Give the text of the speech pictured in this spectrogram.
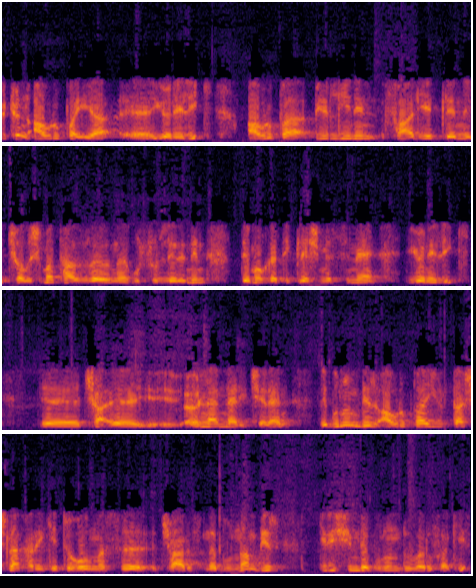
bütün Avrupa'ya e, yönelik Avrupa Birliği'nin faaliyetlerini, çalışma tarzlarını, usullerinin demokratikleşmesine yönelik e, e, önlemler içeren ve bunun bir Avrupa Yurttaşlar Hareketi olması çağrısında bulunan bir girişimde bulundu Varoufakis.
